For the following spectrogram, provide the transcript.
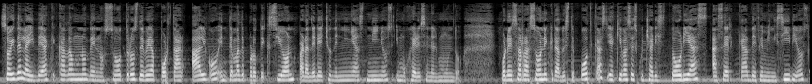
Soy de la idea que cada uno de nosotros debe aportar algo en tema de protección para derecho de niñas, niños y mujeres en el mundo. Por esa razón he creado este podcast y aquí vas a escuchar historias acerca de feminicidios,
